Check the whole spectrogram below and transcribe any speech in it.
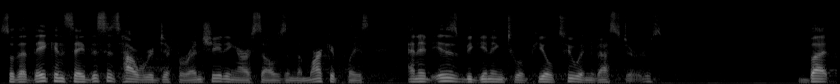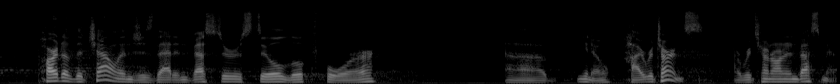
so that they can say, this is how we're differentiating ourselves in the marketplace. And it is beginning to appeal to investors. But part of the challenge is that investors still look for, uh, you know, high returns, a return on investment.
